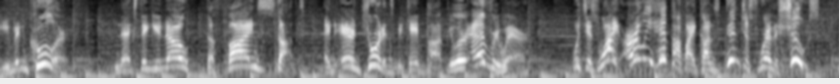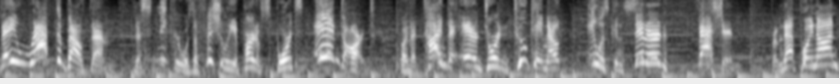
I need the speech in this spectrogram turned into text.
even cooler. Next thing you know, the fines stopped, and Air Jordans became popular everywhere. Which is why early hip hop icons didn't just wear the shoes, they rapped about them. The sneaker was officially a part of sports and art. By the time the Air Jordan 2 came out, it was considered fashion. From that point on,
